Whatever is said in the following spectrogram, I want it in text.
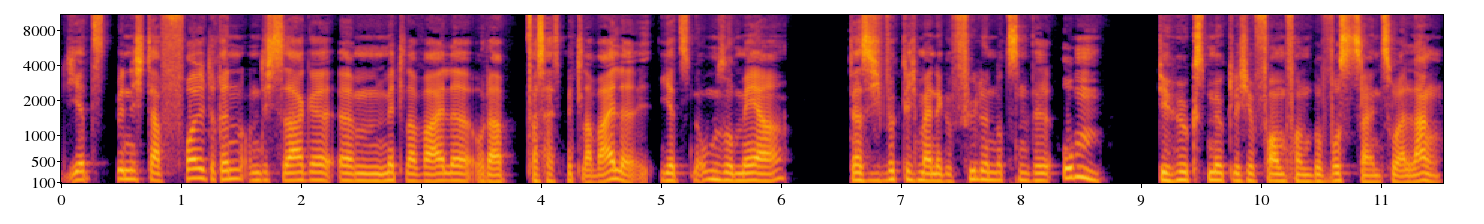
jetzt bin ich da voll drin und ich sage ähm, mittlerweile, oder was heißt mittlerweile, jetzt umso mehr, dass ich wirklich meine Gefühle nutzen will, um die höchstmögliche Form von Bewusstsein zu erlangen.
